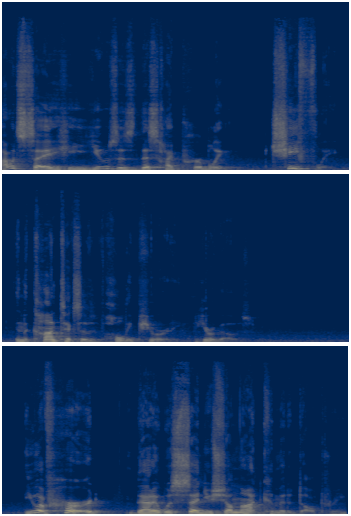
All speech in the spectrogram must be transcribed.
I would say he uses this hyperbole chiefly in the context of holy purity. Here goes. You have heard that it was said, You shall not commit adultery.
